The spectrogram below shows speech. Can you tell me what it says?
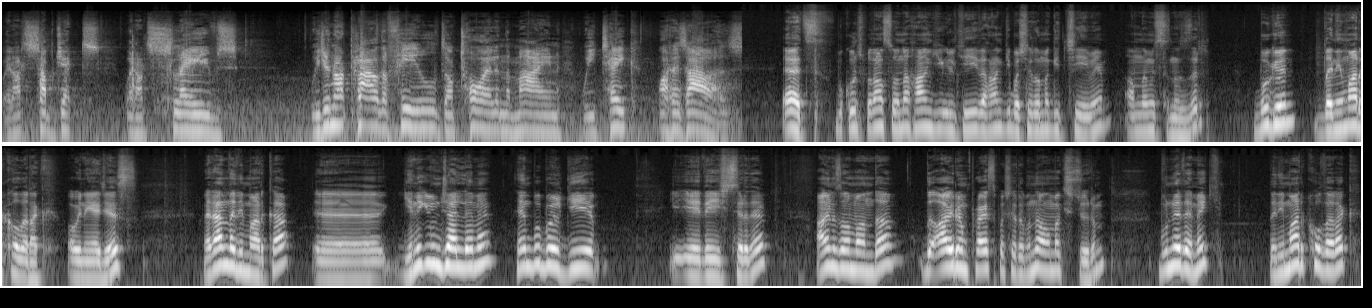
We're not subjects. We're not slaves. We do not plow the fields or toil in the mine. We take what is ours. Evet, bu konuşmadan sonra hangi ülkeyi ve hangi başarılıma gideceğimi anlamışsınızdır. Bugün Danimarka olarak oynayacağız. Neden Danimarka? Ee, yeni güncelleme hem bu bölgeyi e, değiştirdi. Aynı zamanda The Iron Prize başarımını almak istiyorum. Bu ne demek? Danimarka olarak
